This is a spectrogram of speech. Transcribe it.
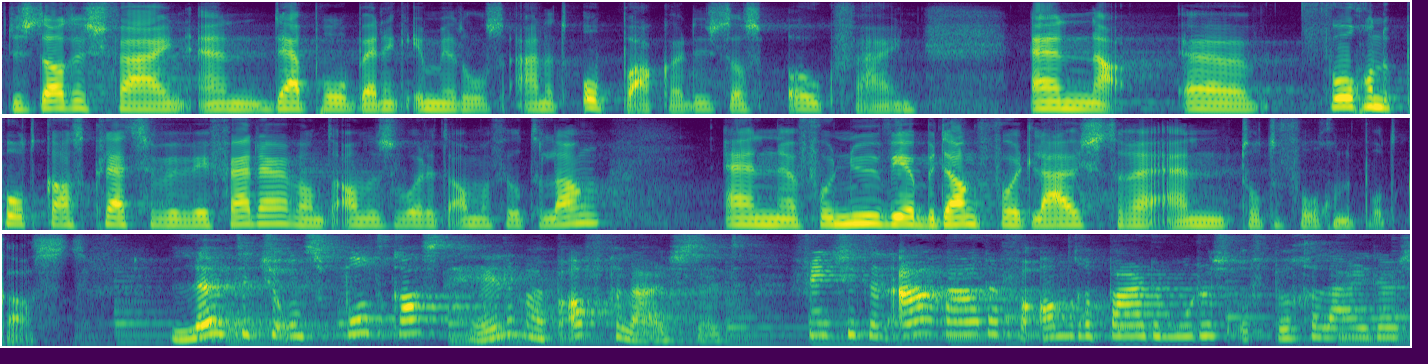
Dus dat is fijn. En Deppel ben ik inmiddels aan het oppakken, dus dat is ook fijn. En nou, uh, volgende podcast kletsen we weer verder, want anders wordt het allemaal veel te lang. En uh, voor nu weer bedankt voor het luisteren en tot de volgende podcast. Leuk dat je onze podcast helemaal hebt afgeluisterd. Vind je het een aanrader voor andere paardenmoeders of begeleiders?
